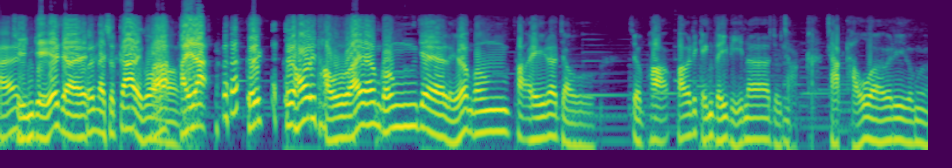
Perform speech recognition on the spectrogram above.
係傳奇咧就係佢藝術家嚟嘅啊喎，係啦，佢佢開頭喺香港即係嚟香港拍戲咧，就就拍拍嗰啲警匪片啦，做賊賊頭啊嗰啲咁啊。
